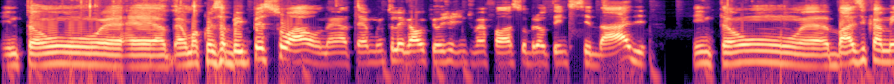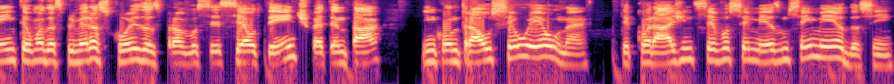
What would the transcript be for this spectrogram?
Então é, é, é uma coisa bem pessoal, né? Até muito legal que hoje a gente vai falar sobre autenticidade. Então, é, basicamente, uma das primeiras coisas para você ser autêntico é tentar encontrar o seu eu, né? Ter coragem de ser você mesmo sem medo, assim.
